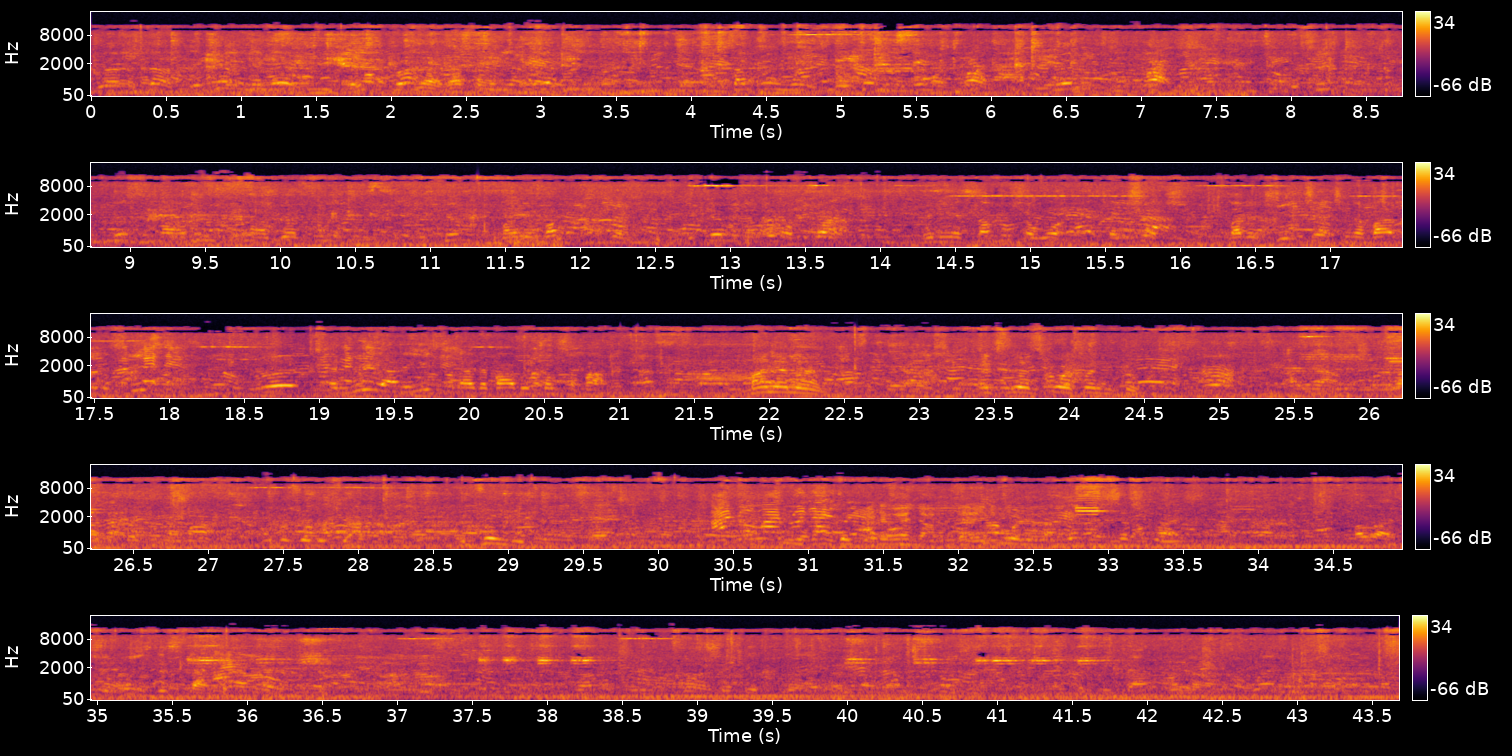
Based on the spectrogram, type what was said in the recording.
You understand? They came in the name of Christ. Yeah, that's right. They came in the name of Christ. Christ. You see? This is. He came by the came in the name of Christ. And he established a what? A church. But the true church in the Bible is Israel. And we are the Israel that the Bible talks about. Manya man. Exodus 422. Jesus Christ. All right, so who is this guy? No, shake it.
